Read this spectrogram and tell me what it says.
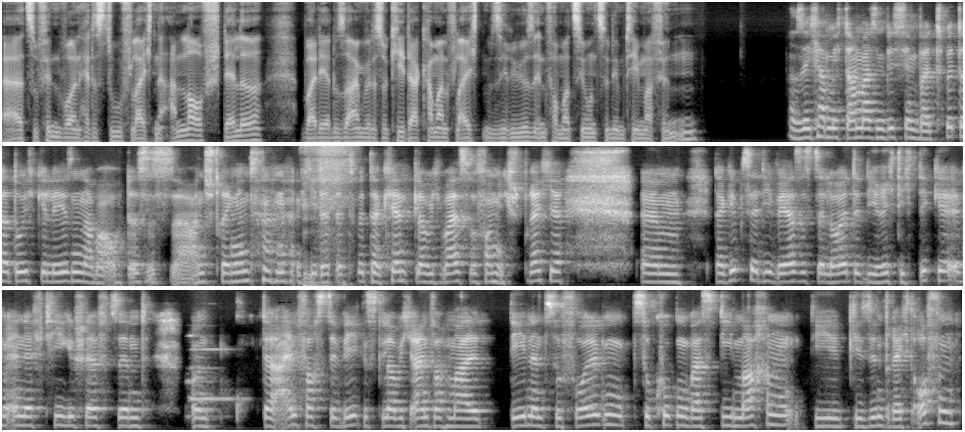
äh, zu finden wollen, hättest du vielleicht eine Anlaufstelle, bei der du sagen würdest, okay, da kann man vielleicht seriöse Informationen zu dem Thema finden? Also ich habe mich damals ein bisschen bei Twitter durchgelesen, aber auch das ist äh, anstrengend. Jeder, der Twitter kennt, glaube ich, weiß, wovon ich spreche. Ähm, da gibt's ja diverseste Leute, die richtig dicke im NFT-Geschäft sind. Und der einfachste Weg ist, glaube ich, einfach mal denen zu folgen, zu gucken, was die machen. Die, die sind recht offen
